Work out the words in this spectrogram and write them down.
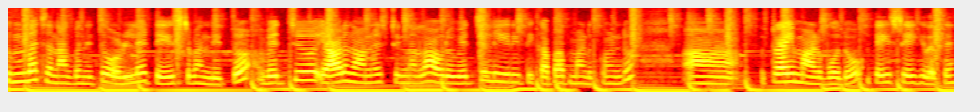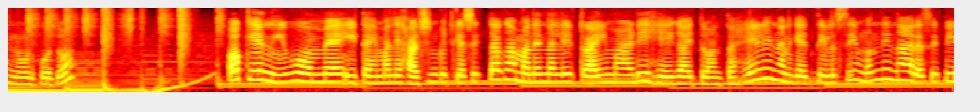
ತುಂಬ ಚೆನ್ನಾಗಿ ಬಂದಿತ್ತು, ಒಳ್ಳೆ ಟೇಸ್ಟ್ ಬಂದಿತ್ತು. ವೆಜ್ ಯಾರು ನಾನ್ ವೆಜ್ ತಿನ್ನಲ್ಲ, ಅವರು ವೆಜ್ಜಲ್ಲಿ ಈ ರೀತಿ ಕಬಾಬ್ ಮಾಡಿಕೊಂಡು ಟ್ರೈ ಮಾಡ್ಬೋದು. ಟೇಸ್ಟ್ ಹೇಗಿರುತ್ತೆ ನೋಡ್ಬೋದು. ಓಕೆ, ನೀವು ಒಮ್ಮೆ ಈ ಟೈಮಲ್ಲಿ ಹಲಸಿನ ಗುಜ್ಜಿಗೆ ಸಿಕ್ಕಿದಾಗ ಮನೆಯಲ್ಲಿ ಟ್ರೈ ಮಾಡಿ ಹೇಗಾಯಿತು ಅಂತ ಹೇಳಿ ನನಗೆ ತಿಳಿಸಿ. ಮುಂದಿನ ರೆಸಿಪಿ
